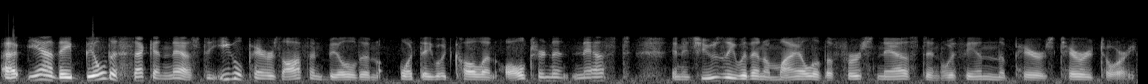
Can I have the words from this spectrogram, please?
Uh, yeah, they build a second nest. The eagle pairs often build an what they would call an alternate nest, and it's usually within a mile of the first nest and within the pair's territory.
